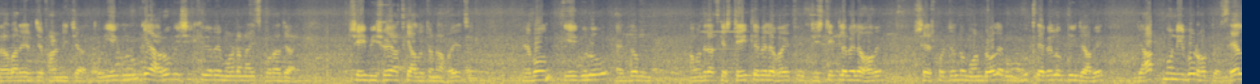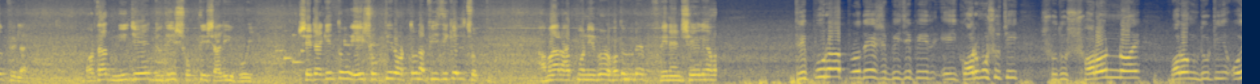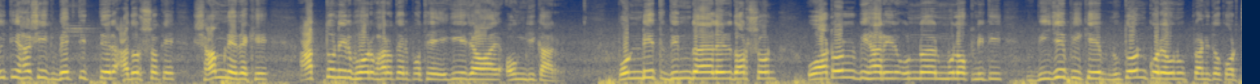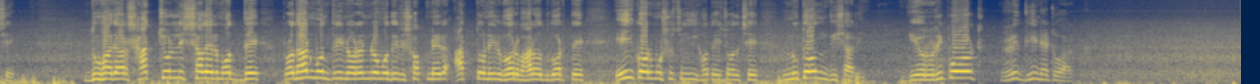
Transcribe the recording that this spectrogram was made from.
রাবারের যে ফার্নিচার তো এইগুলোকে আরও বেশি কীভাবে মডার্নাইজ করা যায়, সেই বিষয়ে আজকে আলোচনা হয়েছে। এবং এগুলো একদম আমাদের আজকে স্টেট লেভেলে হয়েছে ডিস্ট্রিক্ট লেভেলে হবে, শেষ পর্যন্ত মণ্ডল এবং বুথ লেভেল অবধি যাবে, যে আত্মনির্ভর হতে সেলফ রিলায়েন্ট অর্থাৎ নিজে যদি শক্তিশালী হই, সেটা কিন্তু এই শক্তির অর্থ না ফিজিক্যাল শক্তি। আমার আত্মনির্ভর হতে হলে ফিনান্সিয়ালি আমার ত্রিপুরা প্রদেশ বিজেপির এই কর্মসূচি শুধু স্মরণ নয়, বরং দুটি ঐতিহাসিক ব্যক্তিত্বের আদর্শকে সামনে রেখে আত্মনির্ভর ভারতের পথে এগিয়ে যাওয়ায় অঙ্গীকার। পণ্ডিত দীনদয়ালের দর্শন ও অটল বিহারীর উন্নয়নমূলক নীতি বিজেপিকে নূতন করে অনুপ্রাণিত করছে। দু হাজার সাতচল্লিশ সালের মধ্যে প্রধানমন্ত্রী নরেন্দ্র মোদীর স্বপ্নের আত্মনির্ভর ভারত গড়তে এই কর্মসূচি হতে চলছে নূতন দিশারি। Bureau report Riddhi network.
